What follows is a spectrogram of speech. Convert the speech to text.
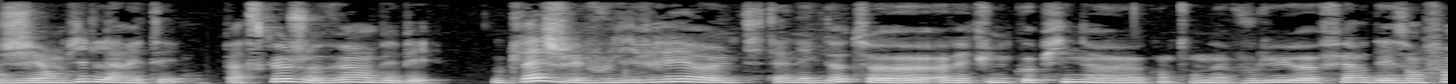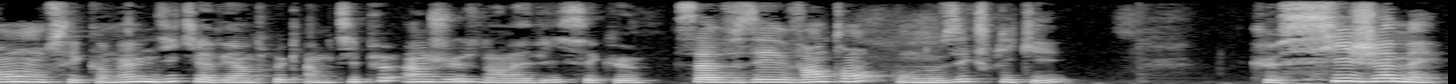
j'ai envie de l'arrêter parce que je veux un bébé. Donc là, je vais vous livrer euh, une petite anecdote avec une copine. Quand on a voulu faire des enfants, on s'est quand même dit qu'il y avait un truc un petit peu injuste dans la vie. C'est que ça faisait 20 ans qu'on nous expliquait que si jamais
